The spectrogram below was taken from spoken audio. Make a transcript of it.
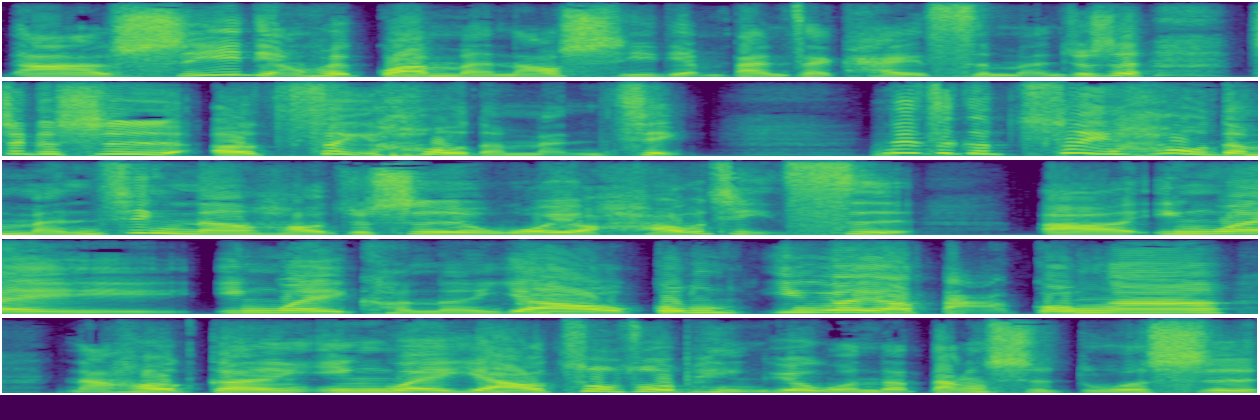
啊，十一点会关门，然后十一点半再开一次门，就是这个是呃最后的门禁。那这个最后的门禁呢，好，就是我有好几次、呃，因为因为可能要工，因为要打工啊，然后跟因为要做作品，因为我呢当时读的是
